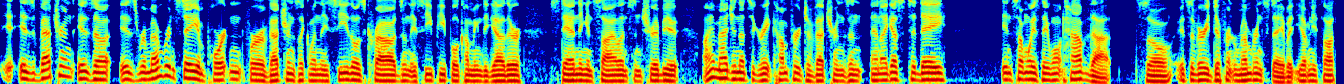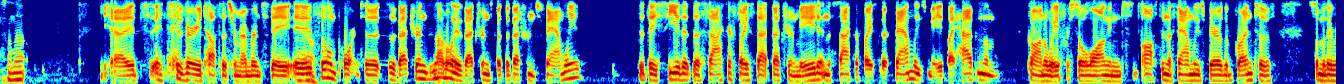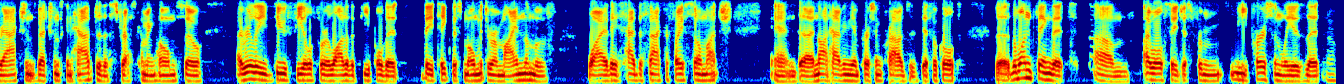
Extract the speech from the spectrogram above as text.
is veteran is a uh, is Remembrance Day important for our veterans? Like when they see those crowds, when they see people coming together, standing in silence and tribute. I imagine that's a great comfort to veterans, and and I guess today, in some ways, they won't have that. So it's a very different Remembrance Day. But you have any thoughts on that? Yeah, it's it's very tough this Remembrance Day. It yeah. is so important to, to the veterans, not only the veterans but the veterans' families, that they see that the sacrifice that veteran made and the sacrifice their families made by having them gone away for so long, and often the families bear the brunt of some of the reactions veterans can have to the stress coming home. So I really do feel for a lot of the people that they take this moment to remind them of why they had to sacrifice so much, and uh, not having the in-person crowds is difficult. The the one thing that um, I will say, just from me personally, is that. Oh.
